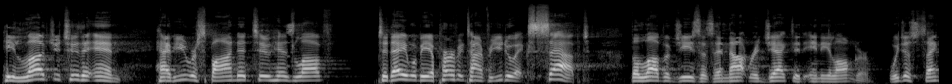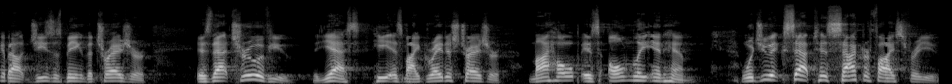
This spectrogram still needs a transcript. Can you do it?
He loved you to the end. Have you responded to his love? Today would be a perfect time for you to accept the love of Jesus and not reject it any longer. We just sang about Jesus being the treasure. Is that true of you? Yes, he is my greatest treasure. My hope is only in him. Would you accept his sacrifice for you?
